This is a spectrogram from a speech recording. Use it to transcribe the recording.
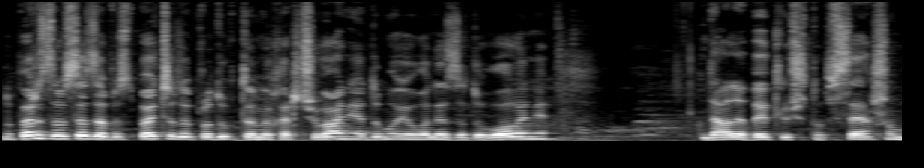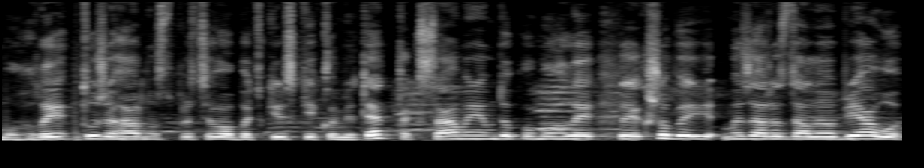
Ну, перш за все, забезпечили продуктами харчування. Я думаю, вони задоволені. Дали виключно все, що могли. Дуже гарно спрацював батьківський комітет, так само їм допомогли. Якщо б ми зараз дали об'яву,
